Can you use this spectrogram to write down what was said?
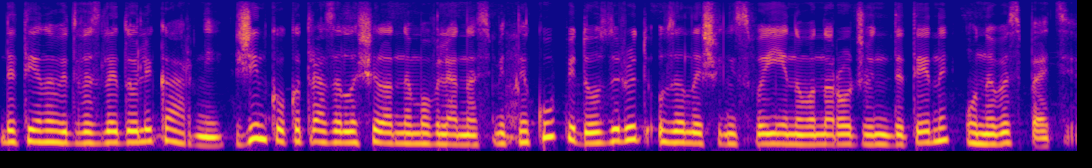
Дитину відвезли до лікарні. Жінку, котра залишила немовля на смітнику, підозрюють у залишенні своєї новонародженої дитини у небезпеці.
